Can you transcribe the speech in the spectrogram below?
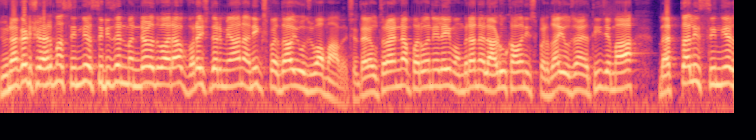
જૂનાગઢ શહેરમાં સિનિયર સિટીઝન મંડળ દ્વારા વર્ષ દરમિયાન અનેક સ્પર્ધાઓ યોજવામાં આવે છે. ત્યારે ઉત્તરાયણના પર્વને લઈ મમરાના લાડુ ખાવાની સ્પર્ધા યોજાઈ હતી, જેમાં બેતાલીસ સિનિયર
